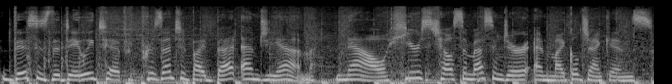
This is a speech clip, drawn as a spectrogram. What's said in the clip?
This is the Daily Tip presented by BetMGM. Now, here's Chelsa Messinger and Michael Jenkins.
